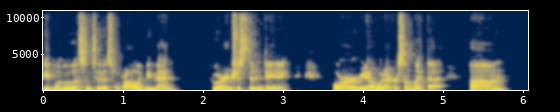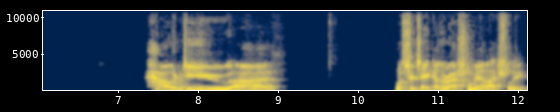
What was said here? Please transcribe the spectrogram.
people who listen to this will probably be men who are interested in dating, or you know, whatever, something like that. Um, how do you? Uh, what's your take on the rational male, actually,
